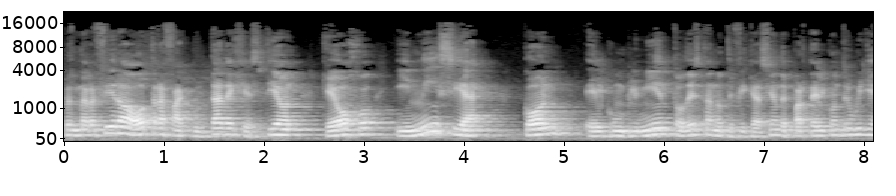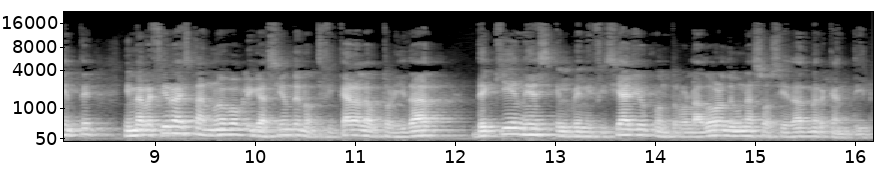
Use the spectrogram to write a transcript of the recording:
Pues me refiero a otra facultad de gestión que, ojo, inicia con el cumplimiento de esta notificación de parte del contribuyente y me refiero a esta nueva obligación de notificar a la autoridad de quién es el beneficiario controlador de una sociedad mercantil.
